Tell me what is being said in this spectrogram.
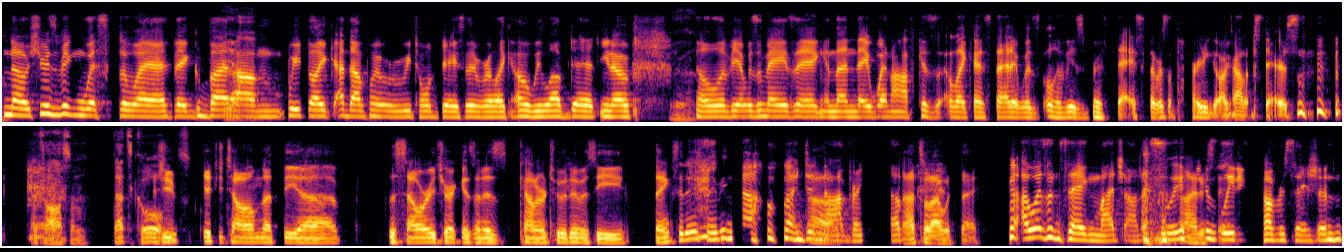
No, she was being whisked away, I think. But Yeah. um, we like at that point where we told Jason, we're like, "Oh, we loved it," you know. yeah. Olivia was amazing, and then they went off because, like I said, it was Olivia's birthday, so there was a party going on upstairs. that's awesome. That's cool. Did you did you tell him that the uh, the celery trick isn't as counterintuitive as he thinks it is? Maybe no, I did Oh. not bring it up. that's what I would say. I wasn't saying much, honestly. I I was leading the conversation.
